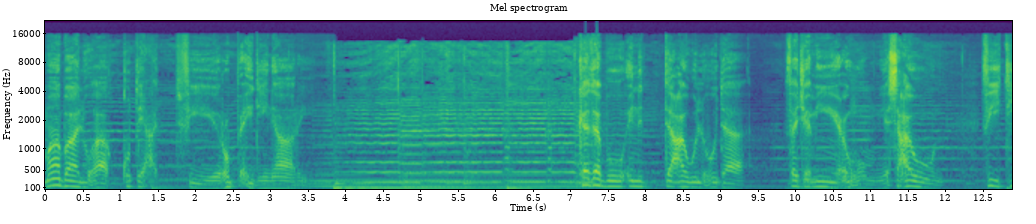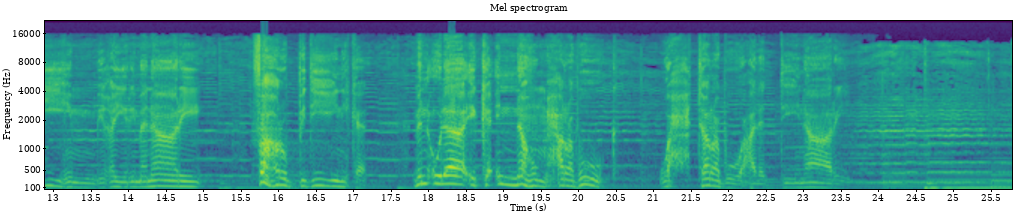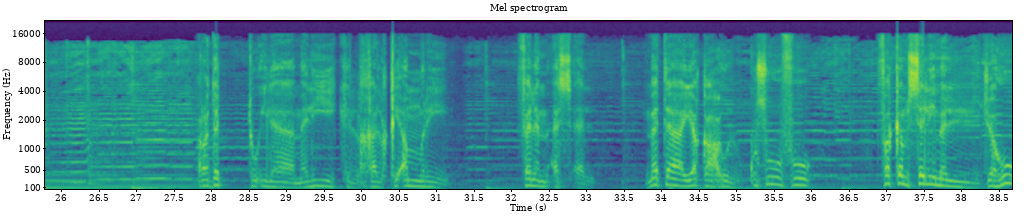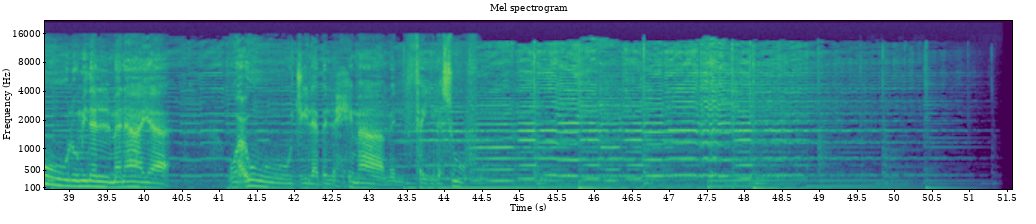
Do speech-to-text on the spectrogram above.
ما بالها قطعت في ربع دينار. كذبوا إن ادعوا الهدى فجميعهم يسعون في تيهم بغير منار. فاهرب بدينك من أولئك إنهم حربوك واحتربوا على الدينار. رددت إلى مليك الخلق أمري فلم أسأل متى يقع الكسوف. فكم سلم الجهول من المنايا وعوجل بالحمام الفيلسوف.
